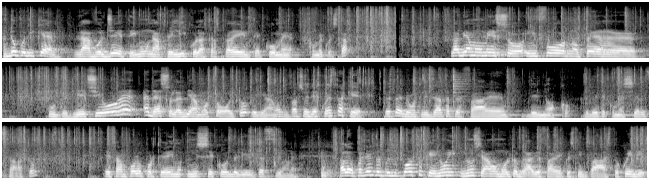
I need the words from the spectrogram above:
Dopodiché la avvolgete in una pellicola trasparente come, come questa L'abbiamo messo in forno per eh, appunto 10 ore adesso l'abbiamo tolto, vediamo, vi faccio vedere questa che questa l'abbiamo utilizzata per fare del gnocco, vedete come si è alzato e fra un po' lo porteremo in seconda lievitazione. Allora, partendo dal presupposto che noi non siamo molto bravi a fare questo impasto, quindi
